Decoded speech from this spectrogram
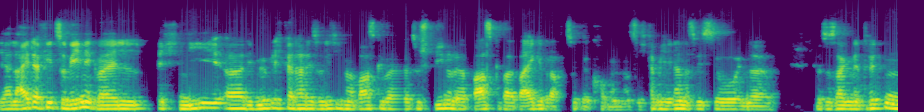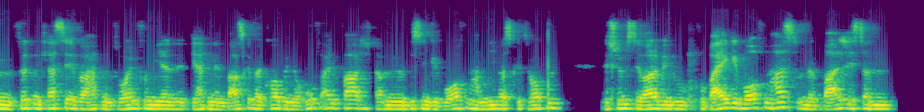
Ja, leider viel zu wenig, weil ich nie äh, die Möglichkeit hatte, so richtig mal Basketball zu spielen oder Basketball beigebracht zu bekommen. Also ich kann mich erinnern, dass wir so in der, sozusagen in der dritten, vierten Klasse war, hat ein Freund von mir, die hatten einen Basketballkorb in der Hofeinfahrt, da haben wir ein bisschen geworfen, haben nie was getroffen. Das Schlimmste war, wenn du vorbeigeworfen hast und der Ball ist dann,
